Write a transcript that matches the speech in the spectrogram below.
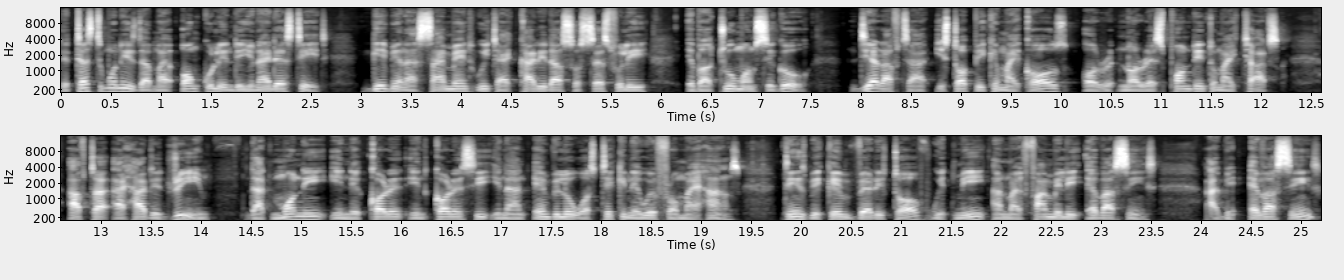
The testimony is that my uncle in the United States gave me an assignment which I carried out successfully about two months ago. Thereafter, he stopped picking my calls or not responding to my chats after I had a dream that money in a current in currency in an envelope was taken away from my hands. Things became very tough with me and my family ever since. I've been ever since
